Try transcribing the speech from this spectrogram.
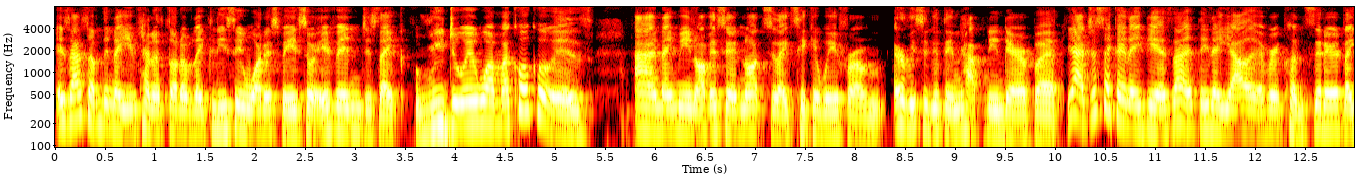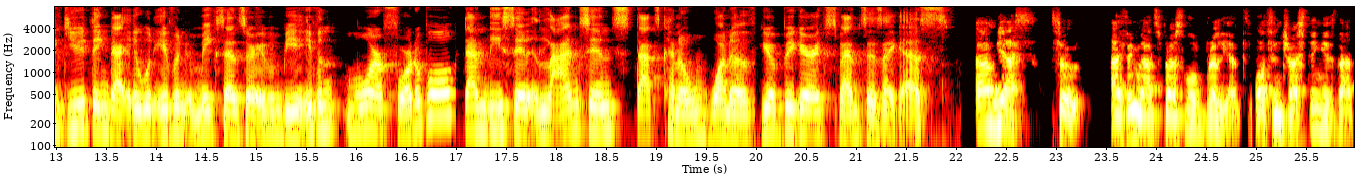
is that something that you've kind of thought of like leasing water space or even just like redoing what Makoko is? And I mean, obviously, not to like take away from every single thing happening there, but yeah, just like an idea. Is that a thing that y'all ever considered? Like, do you think that it would even make sense or even be even more affordable than leasing land since that's kind of one of your bigger expenses, I guess? Um, yes. So I think that's first of all brilliant. What's interesting is that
